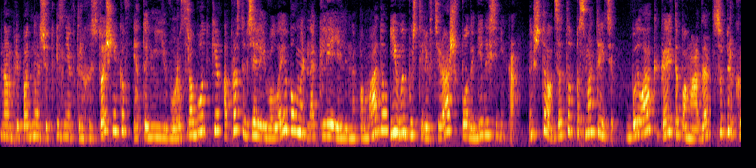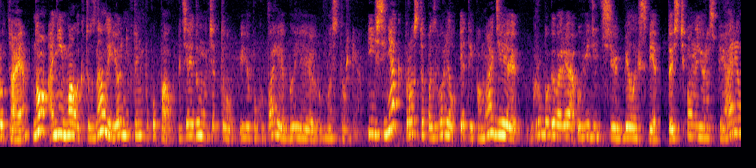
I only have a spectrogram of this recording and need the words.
нам преподносят из некоторых источников, это не его разработки, а просто взяли его лейбл, наклеили на помаду и выпустили в тираж под эгидой синяка. Ну что, зато посмотрите, была какая-то помада, супер крутая, но о ней мало кто знал, ее никто не покупал. Хотя я думаю, те, кто ее покупали, были в восторге. И синяк просто позволил этой помаде, грубо говоря, увидеть белый свет. То есть он ее распиарил,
